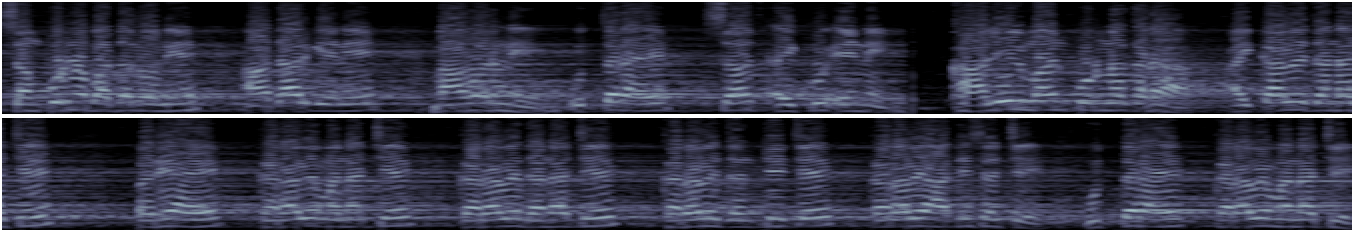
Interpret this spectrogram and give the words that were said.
संपूर्ण बदल होणे आधार घेणे बावरणे उत्तर आहे सहज ऐकू येणे. खालील मन पूर्ण करा. ऐकावे जनाचे पर्याय आहे, करावे मनाचे करावे धनाचे करावे जनतेचे करावे आदेशाचे. उत्तर आहे करावे मनाचे.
